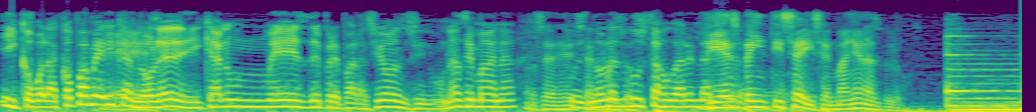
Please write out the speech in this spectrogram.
Y como la Copa América no le dedican un mes de preparación, sino una semana, pues no les gusta jugar en la altura. 10-26 en Mañanas Blue. Thank you.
